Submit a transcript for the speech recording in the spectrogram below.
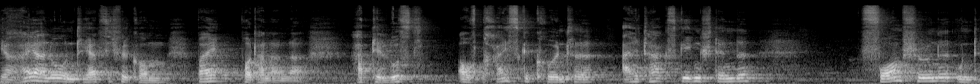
Ja, hi, hallo und herzlich willkommen bei Potananda. Habt ihr Lust auf preisgekrönte Alltagsgegenstände, formschöne und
